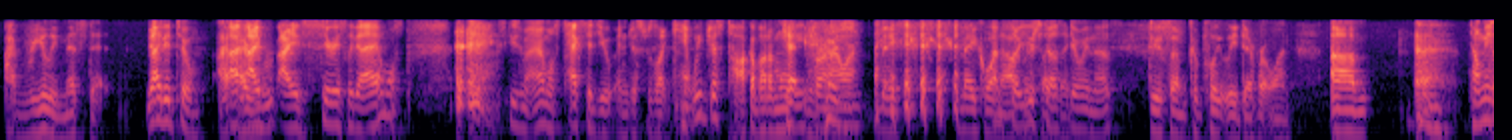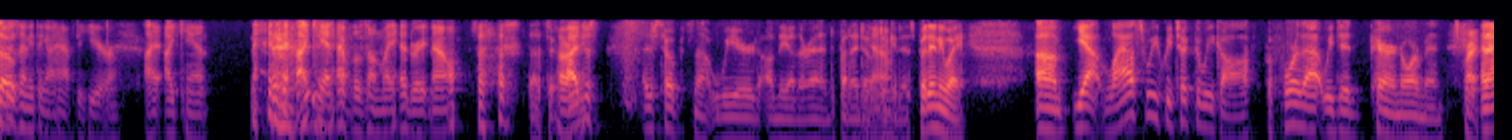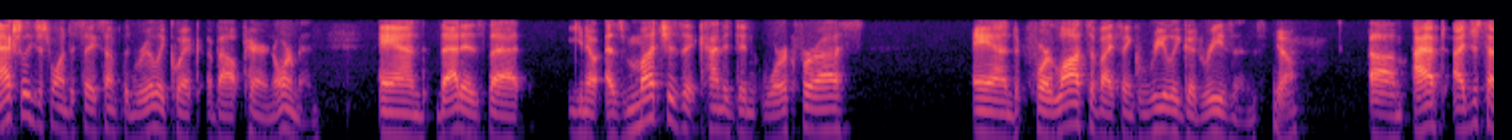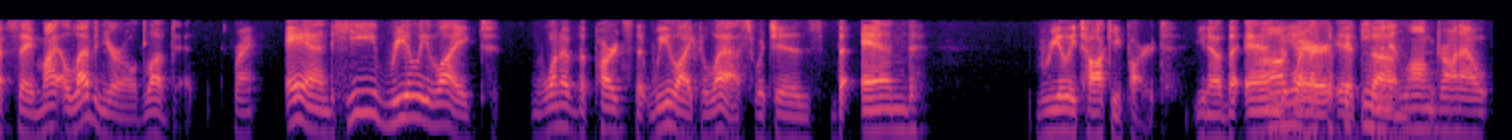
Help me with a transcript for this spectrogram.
I really missed it. Yeah, I did too. I- I, I- I, seriously did. I almost, excuse me, I almost texted you and just was like, "Can't we just talk about a movie Can't- for an hour? make- make one I'm up so used to us doing this. Do some completely different one. Um, Tell me So- if there's anything I have to hear. I, I can't. I can't have those on my head right now. That's it. Right. I just I just hope it's not weird on the other end, but I don't Yeah. think it is. But anyway, um, yeah, last week we took the week off. Before that, we did Paranorman, Right. and I actually just wanted to say something really quick about Paranorman, and that is that you know as much as it kind of didn't work for us, and for lots of I think really good reasons, Yeah. um, I have to, I just have to say my 11 year old loved it Right. and he really liked one of the parts that we liked less, which is the end, really talky part. You know, the end oh yeah, where like the 15 it's minute um, long drawn out.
